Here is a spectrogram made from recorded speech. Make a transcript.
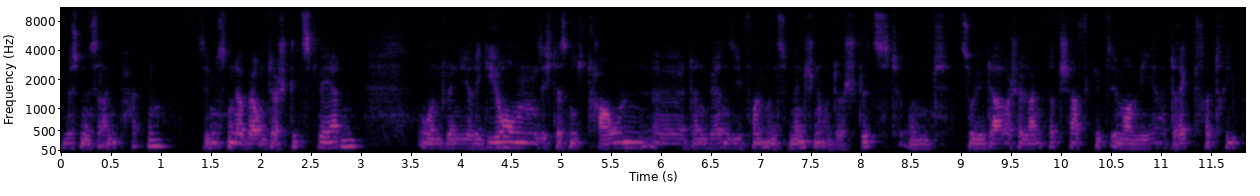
müssen es anpacken. Sie müssen dabei unterstützt werden. Und wenn die Regierungen sich das nicht trauen, äh, dann werden sie von uns Menschen unterstützt. Und solidarische Landwirtschaft gibt es immer mehr, Direktvertrieb.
